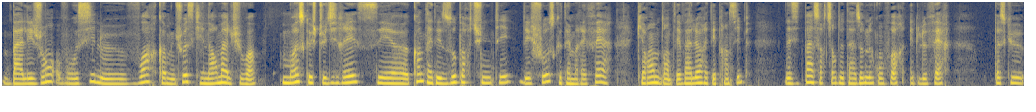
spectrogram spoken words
bah les gens vont aussi le voir comme une chose qui est normale, tu vois. Moi, ce que je te dirais, c'est euh, quand t'as des opportunités, des choses que t'aimerais faire, qui rentrent dans tes valeurs et tes principes, n'hésite pas à sortir de ta zone de confort et de le faire. Parce que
